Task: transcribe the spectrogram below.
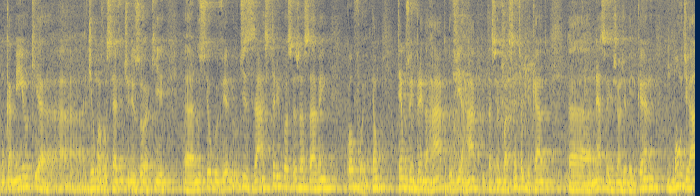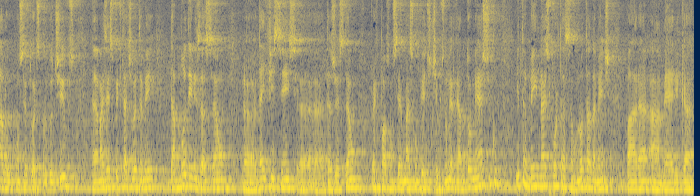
é um caminho que a, a Dilma Rousseff utilizou aqui uh, no seu governo. O desastre, vocês já sabem qual foi. Então, temos o Empreenda Rápido, o Via Rápido, que está sendo bastante aplicado uh, nessa região de Americana, um bom diálogo com setores produtivos, uh, mas a expectativa também da modernização, uh, da eficiência da gestão, para que possam ser mais competitivos no mercado doméstico e também na exportação, notadamente para a América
